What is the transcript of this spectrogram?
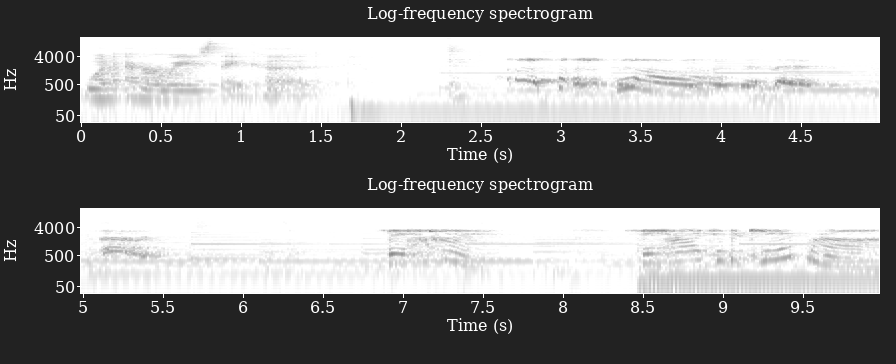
whatever ways they could. Say hi. Say hi to the camera.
